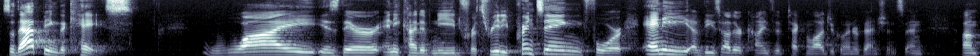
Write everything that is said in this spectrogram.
So that being the case, why is there any kind of need for 3D printing, for any of these other kinds of technological interventions? And um,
